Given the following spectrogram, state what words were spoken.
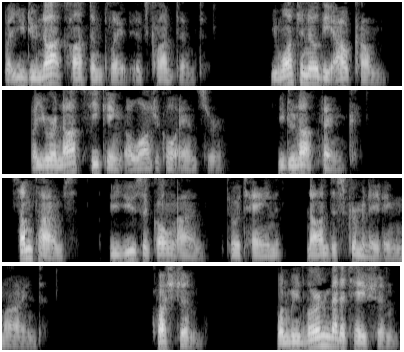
but you do not contemplate its content. You want to know the outcome, but you are not seeking a logical answer. You do not think. Sometimes you use a Gong-an to attain non-discriminating mind. Question: When we learn meditation,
